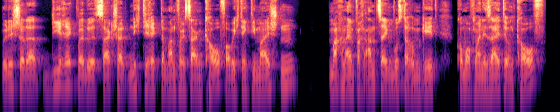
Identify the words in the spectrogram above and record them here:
Würdest du da direkt, weil du jetzt sagst, halt nicht direkt am Anfang sagen, kauf, aber ich denke, die meisten machen einfach Anzeigen, wo es darum geht, komm auf meine Seite und kauf.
